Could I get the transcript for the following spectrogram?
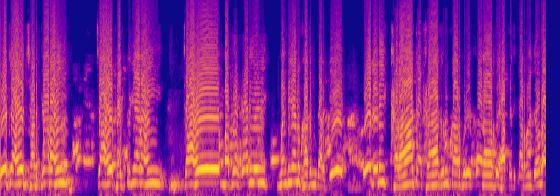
ਉਹ ਚਾਹੇ ਸੜਕਾਂ ਰਾਹੀਂ, ਚਾਹੇ ਫੈਕਟਰੀਆਂ ਰਾਹੀਂ, ਚਾਹੇ ਮਤਲਬ ਕਹਿ ਲਈਏ ਵੀ ਮੰਡੀਆਂ ਨੂੰ ਖਤਮ ਕਰਕੇ ਉਹ ਜਿਹੜੀ ਖਰਾਕ ਹੈ ਖਰਾਕ ਨੂੰ ਕਾਰਪੋਰੇਟ ਘਰਾਣਾ ਆਪਦੇ ਹੱਥ 'ਚ ਕਰਨਾ ਚਾਹੁੰਦਾ,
